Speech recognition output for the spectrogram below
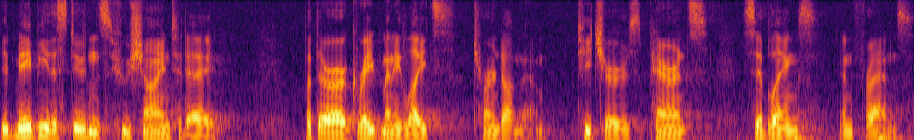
It may be the students who shine today, but there are a great many lights turned on them teachers, parents, siblings, and friends.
